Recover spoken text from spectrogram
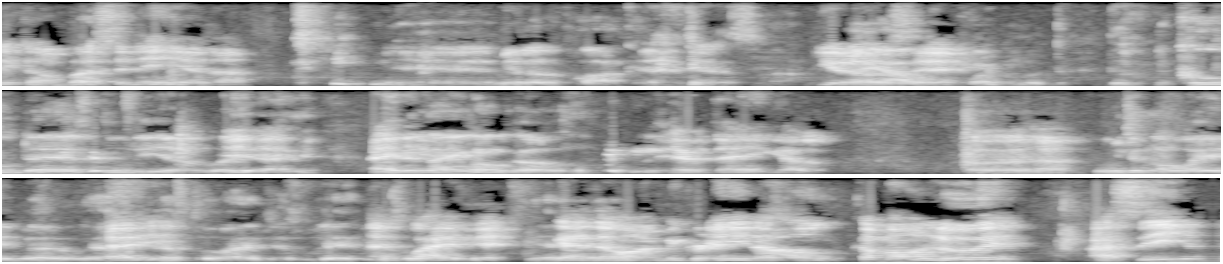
She come busting in, huh? yeah, middle of the podcast. Just, You know what I I'm was saying? working with the, the, the cool dad studio. Where Yeah. Anything gonna go. Everything go. Uh, we just gonna wave, but that's, Hey. that's the way. Just we, that's why Yeah. got the army green on. Come on, Louis. I see you.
